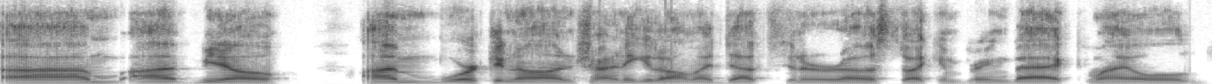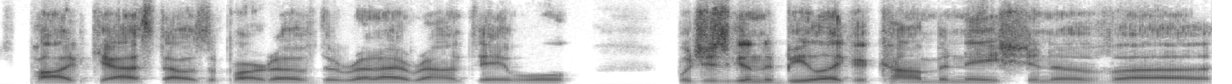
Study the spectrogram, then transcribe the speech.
Um, I, you know, I'm working on trying to get all my ducks in a row so I can bring back my old podcast I was a part of, the Red Eye Roundtable, which is going to be like a combination of uh,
